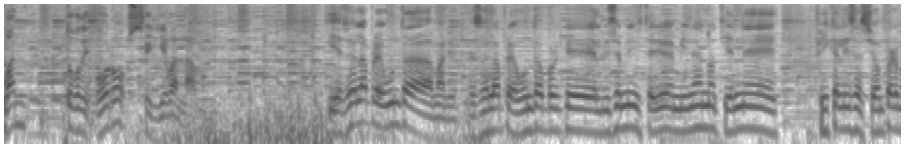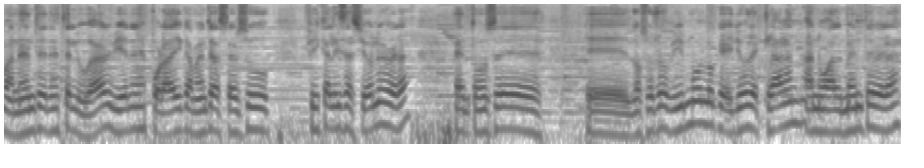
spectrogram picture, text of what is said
cuánto de oro se lleva al agua? Y esa es la pregunta, Mario, esa es la pregunta porque el viceministerio de Minas no tiene fiscalización permanente en este lugar, vienen esporádicamente a hacer sus fiscalizaciones, ¿verdad? Entonces, eh, nosotros vimos lo que ellos declaran anualmente, ¿verdad?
